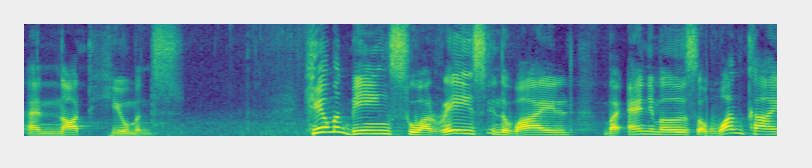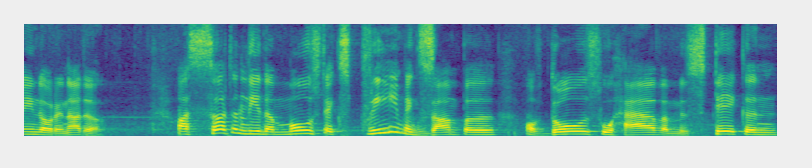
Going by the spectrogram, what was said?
and not humans. Human beings who are raised in the wild by animals of one kind or another. are certainly the most extreme example of those who have a mistaken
